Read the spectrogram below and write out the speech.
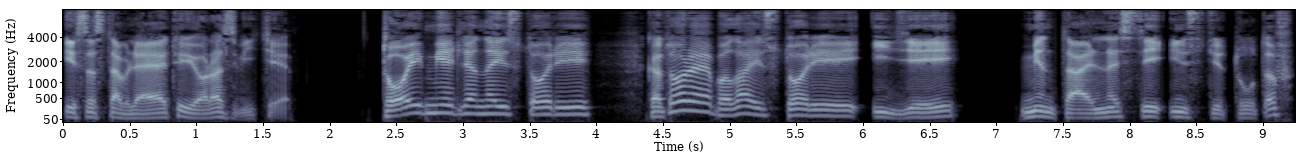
и составляет ее развитие. Той медленной истории, которая была историей идей, ментальности, институтов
